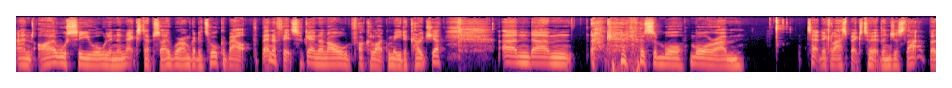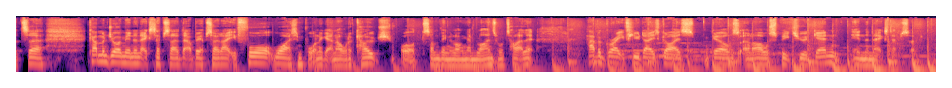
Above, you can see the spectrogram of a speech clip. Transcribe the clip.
And I will see you all in the next episode where I'm going to talk about the benefits of getting an old fucker like me to coach you. And um, I'm going to put some more, more um, technical aspects to it than just that. But uh, come and join me in the next episode. That'll be episode 84 Why it's important to get an older coach, or something along them lines. We'll title it. Have a great few days, guys and girls, and I will speak to you again in the next episode.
